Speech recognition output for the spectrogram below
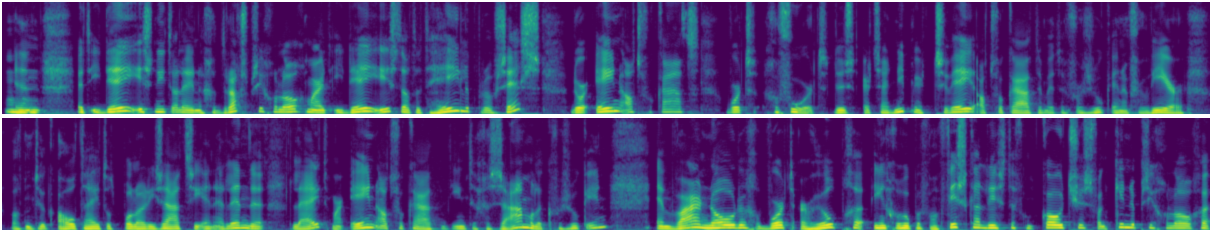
Mm -hmm. En het idee is niet alleen een gedragspsycholoog, maar het idee is dat het hele proces door één advocaat wordt gevoerd. Dus er zijn niet meer twee advocaten met een verzoek en een verweer, wat natuurlijk altijd tot polarisatie en ellende leidt, maar één advocaat dient een gezamenlijk verzoek in. En waar nodig wordt er hulp ingeroepen van fiscalisten, van coaches, van kinderpsychologen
